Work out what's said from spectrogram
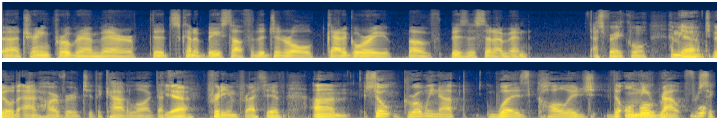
uh, training program there. That's kind of based off of the general category of business that I'm in. That's very cool. I mean, Yeah. to be able to add Harvard to the catalog, that's Yeah. pretty impressive. Um, so growing up, was college the only Well, route for? well, suc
